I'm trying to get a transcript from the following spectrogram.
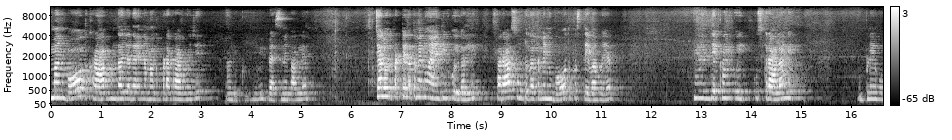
ਮਨ ਬਹੁਤ ਖਰਾਬ ਹੁੰਦਾ ਜਦ ਇਹ ਨਵਾਂ ਕੱਪੜਾ ਖਰਾਬ ਹੋ ਜੇ। ਆ ਦੇਖੋ ਇਹ ਵੀ ਪ੍ਰੈਸ ਨੇ ਪਾ ਲਿਆ। ਚਲੋ ਦੁਪੱਟੇ ਦਾ ਤਾਂ ਮੈਨੂੰ ਐਂ ਦੀ ਕੋਈ ਗੱਲ ਨਹੀਂ, ਪਰ ਆਹ ਸੂਟ ਦਾ ਤਾਂ ਮੈਨੂੰ ਬਹੁਤ ਪਛਤੇਵਾ ਹੋਇਆ। ਹੁਣ ਦੇਖਾਂਗੇ ਕੋਈ ਕੁਛ ਕਰਾ ਲਾਂਗੇ। ਆਪਣੇ ਉਹ।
